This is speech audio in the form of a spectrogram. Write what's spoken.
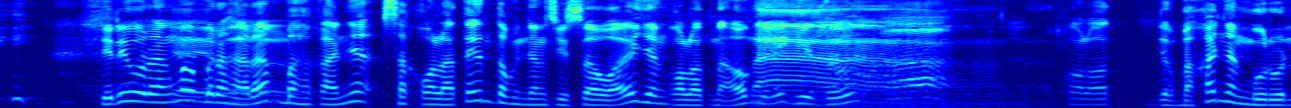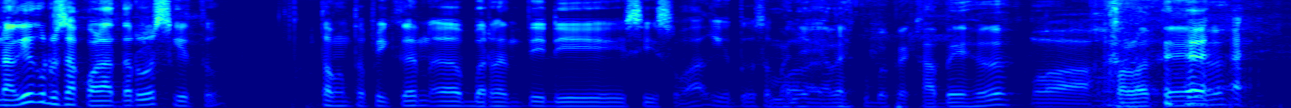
Jadi orang Iya, mah berharap bahkannya sekolah teh entong jang siswa wae jang kolotna oge Nah. gitu. Kolot jang- bahkan yang guru nage kudu sekolah terus gitu. Tong tepikeun eh, berhenti di siswa gitu Semuanya eleh ku BPKB heuh. Wah, Kolot teh.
